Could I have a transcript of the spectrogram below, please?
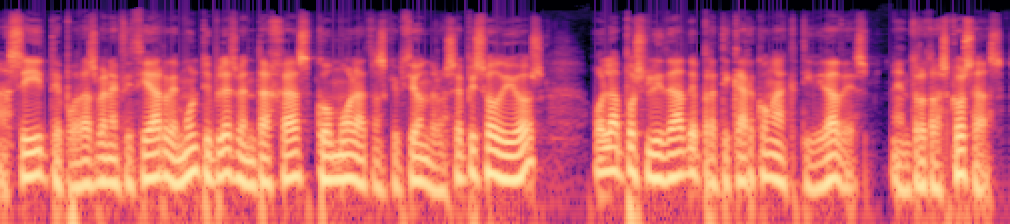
Así te podrás beneficiar de múltiples ventajas como la transcripción de los episodios o la posibilidad de practicar con actividades, entre otras cosas.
